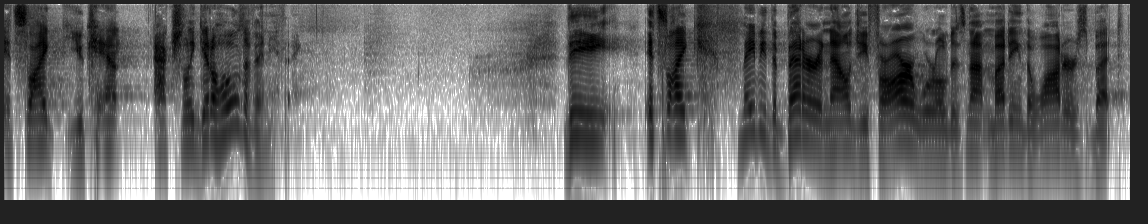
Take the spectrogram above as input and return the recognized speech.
it's like you can't actually get a hold of anything. The, it's like maybe the better analogy for our world is not muddying the waters, but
